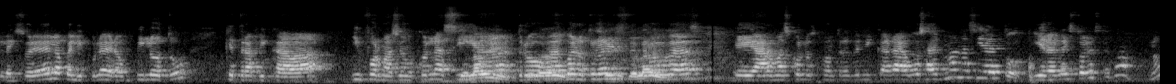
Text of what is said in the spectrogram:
la historia de la película era un piloto que traficaba información con la CIA, la vi, drogas, bueno, tú la sí, viste, drogas, eh, armas con los contras de Nicaragua, o sea, el man hacía de todo, y era la historia de este man, ¿no?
